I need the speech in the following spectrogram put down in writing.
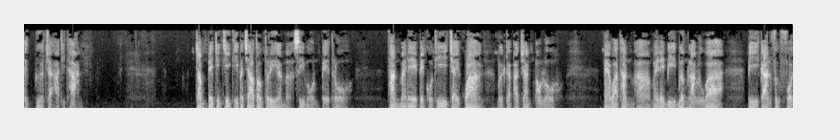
ตึกเพื่อจะอธิษฐานจำเป็นจริง ๆ ที่พระเจ้าต้องเตรียมซีโมนเปโตร ท่านไม่ได้เป็นคนที่ใจกว้าง เหมือนกับอาจารย์เปาโล แม้ว่าท่านไม่ได้มีเบื้องหลังหรือว่ามีการฝึกฝน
